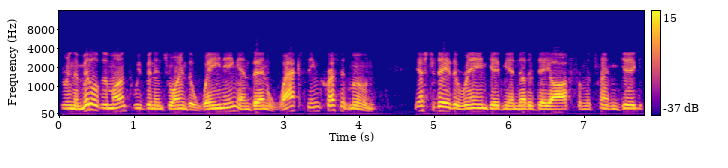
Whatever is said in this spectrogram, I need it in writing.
During the middle of the month, we've been enjoying the waning and then waxing crescent moon. Yesterday, the rain gave me another day off from the Trenton gig,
